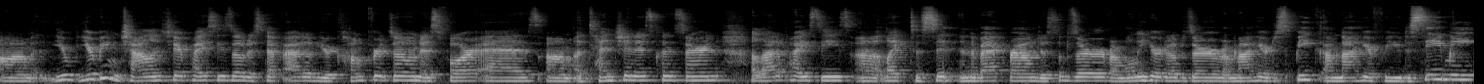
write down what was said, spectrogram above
Um, you're, you're being challenged here, Pisces, though, to step out of your comfort zone as far as um, attention is concerned. A lot of Pisces uh, like to sit in the background, just observe. I'm only here to observe. I'm not here to speak. I'm not here for you to see me.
